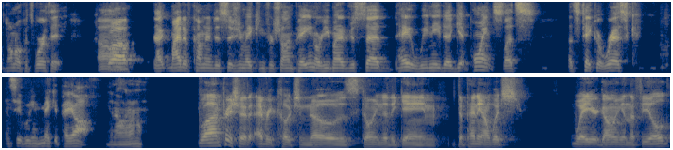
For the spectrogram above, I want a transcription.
I don't know if it's worth it." Um, well, that might have come in decision making for Sean Payton, or he might have just said, "Hey, we need to get points. Let's let's take a risk and see if we can make it pay off." You know, I don't know. Well, I'm pretty sure that every coach knows going to the game, depending on which way you're going in the field,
